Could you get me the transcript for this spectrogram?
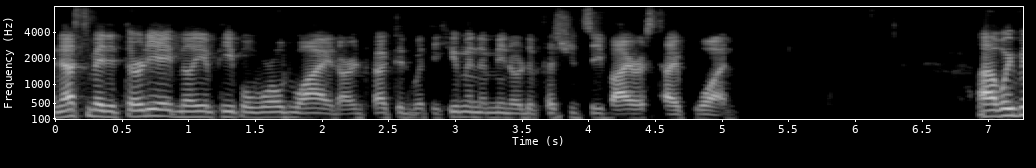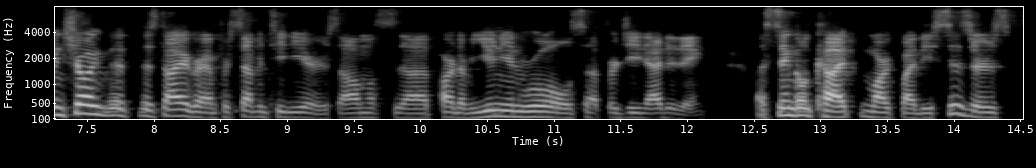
An estimated 38 million people worldwide are infected with the human immunodeficiency virus type 1. Uh, we've been showing the, this diagram for 17 years, almost uh, part of union rules uh, for gene editing. A single cut marked by these scissors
